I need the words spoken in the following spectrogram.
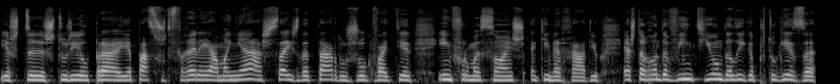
Este Estoril Praia Passos de Ferreira é amanhã às 6 da tarde. O jogo vai ter informações aqui na rádio. Esta ronda 21 da Liga Portuguesa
